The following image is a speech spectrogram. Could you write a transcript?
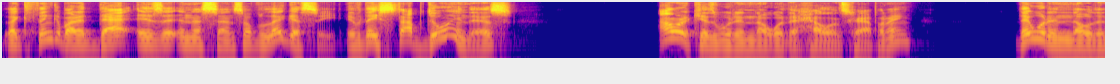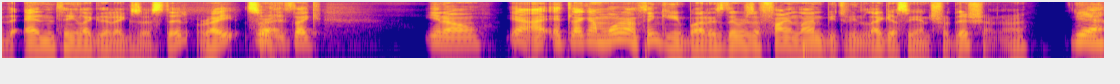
like think about it. That is in a sense of legacy. If they stop doing this, our kids wouldn't know what the hell is happening. They wouldn't know that anything like that existed, right? So Right. it's like, you know, yeah. I, it's like I'm more I'm thinking about is there is a fine line between legacy and tradition, right? Yeah,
